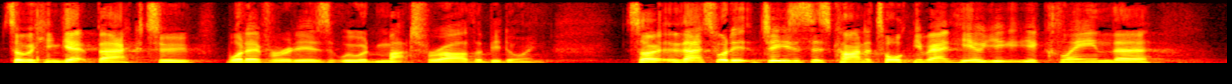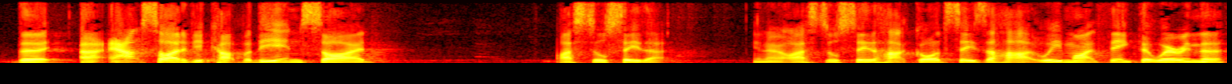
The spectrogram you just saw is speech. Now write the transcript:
so we can get back to whatever it is we would much rather be doing. So that's what it, Jesus is kind of talking about here. You, you clean the, the uh, outside of your cup, but the inside, I still see that. You know, I still see the heart. God sees the heart. We might think that we're in the,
